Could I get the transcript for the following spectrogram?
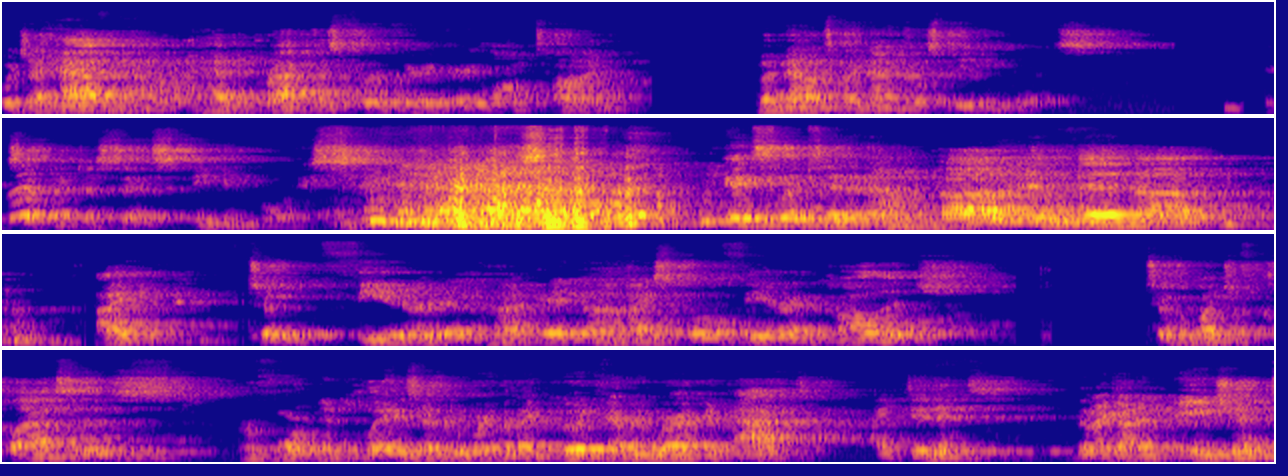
which I have now, and I had to practice for a very, very long time. But now it's my natural speaking voice. Except I just said speaking voice. it slips in and out. Uh, and then um, I took theater in, in uh, high school, theater in college, took a bunch of classes, performed in plays everywhere that I could, everywhere I could act, I did it. Then I got an agent.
